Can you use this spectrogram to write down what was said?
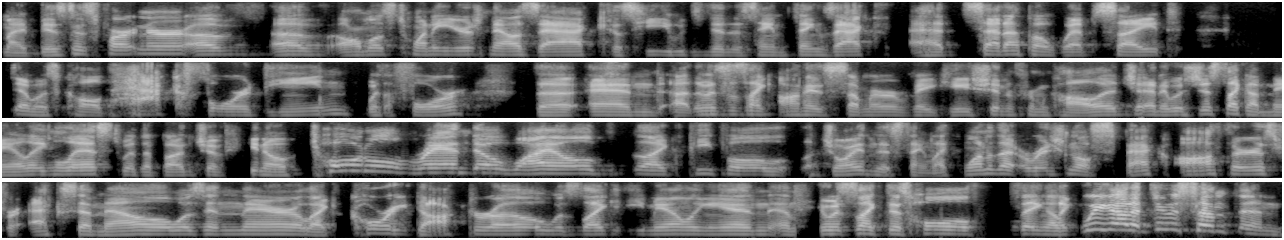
my business partner of, of almost 20 years now, Zach, because he did the same thing. Zach had set up a website that was called Hack for Dean with a four. The and uh, it was just like on his summer vacation from college, and it was just like a mailing list with a bunch of you know total rando wild like people joined this thing. Like one of the original spec authors for XML was in there. Like Cory Doctorow was like emailing in, and it was like this whole thing. Like we got to do something,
